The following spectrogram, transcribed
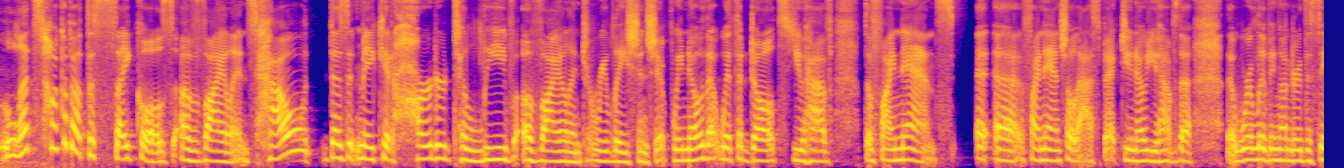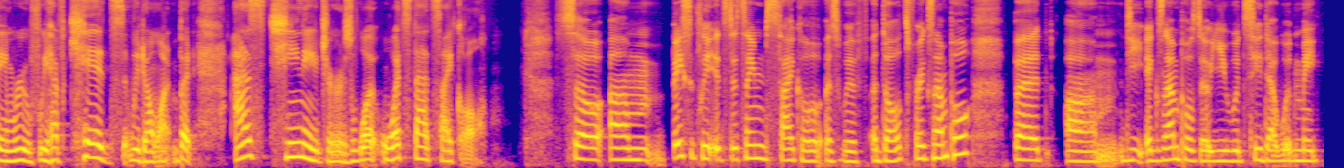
Let's talk about the cycles of violence. How does it make it harder to leave a violent relationship? We know that with adults, you have the finance, uh, uh financial aspect. You know, you have the, the, we're living under the same roof. We have kids that we don't want. But as teenagers, what what's that cycle? So um, basically, it's the same cycle as with adults, for example. But um, the examples that you would see that would make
